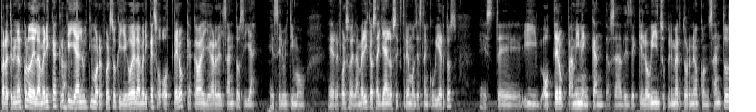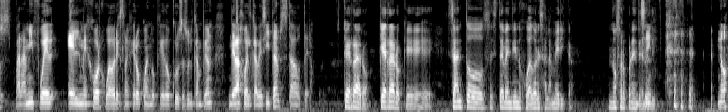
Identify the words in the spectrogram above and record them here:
para terminar con lo del América, creo que ah. ya el último refuerzo que llegó del América es Otero, que acaba de llegar del Santos y ya es el último eh, refuerzo del América, o sea, ya en los extremos ya están cubiertos. Este, y Otero a mí me encanta, o sea, desde que lo vi en su primer torneo con Santos, para mí fue el mejor jugador extranjero cuando quedó Cruz Azul campeón debajo del cabecita, pues estaba Otero. Qué raro, qué raro que Santos esté vendiendo jugadores al América. No sorprende a nadie. no.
